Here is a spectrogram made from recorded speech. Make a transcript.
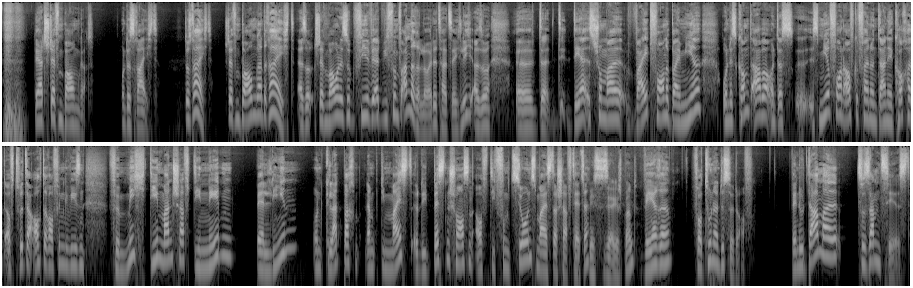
Der hat Steffen Baumgart und das reicht. Das reicht. Steffen Baumgart reicht. Also Steffen Baumgart ist so viel wert wie fünf andere Leute tatsächlich. Also äh, der ist schon mal weit vorne bei mir. Und es kommt aber, und das äh, ist mir vorhin aufgefallen und Daniel Koch hat auf Twitter auch darauf hingewiesen, für mich die Mannschaft, die neben Berlin und Gladbach die meist, äh, die besten Chancen auf die Funktionsmeisterschaft hätte, Bin ich sehr gespannt. wäre Fortuna Düsseldorf. Wenn du da mal zusammenzählst,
